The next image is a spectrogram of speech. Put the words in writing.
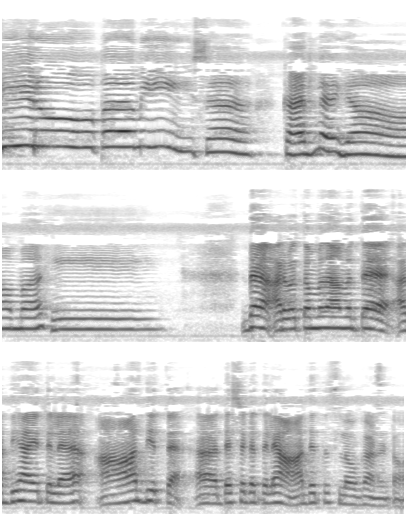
हि रूपमीश कलयामहे ഇത് അറുപത്തൊമ്പതാമത്തെ അധ്യായത്തിലെ ആദ്യത്തെ ആ, ദശകത്തിലെ ആദ്യത്തെ ശ്ലോകമാണ് കേട്ടോ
